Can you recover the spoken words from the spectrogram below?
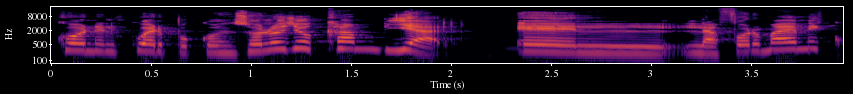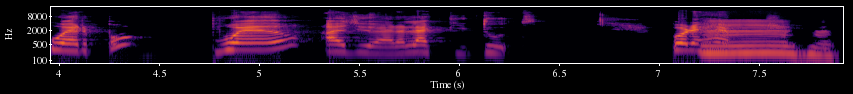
con el cuerpo, con solo yo cambiar el, la forma de mi cuerpo, puedo ayudar a la actitud. Por ejemplo, Ujú.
